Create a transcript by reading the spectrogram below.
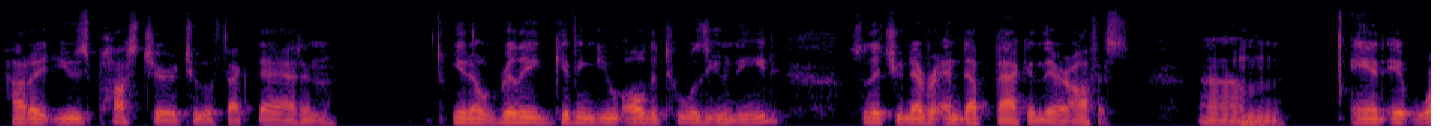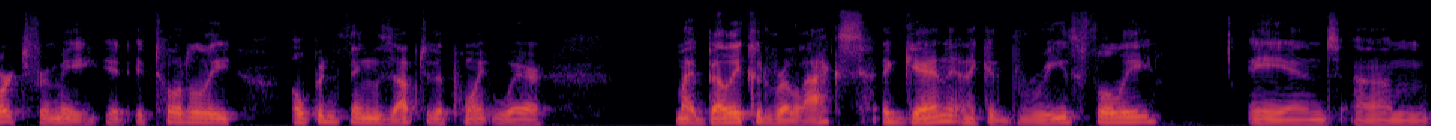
how to use posture to affect that and you know really giving you all the tools you need so that you never end up back in their office um, mm-hmm. and it worked for me it, it totally opened things up to the point where my belly could relax again and I could breathe fully. And um,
